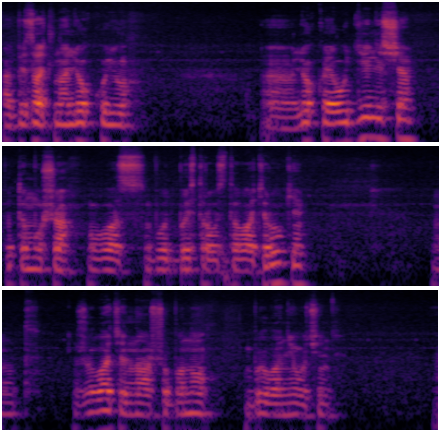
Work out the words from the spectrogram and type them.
обязательно легкую э, легкое удилище, потому что у вас будут быстро уставать руки. Вот. Желательно, чтобы оно было не очень э,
